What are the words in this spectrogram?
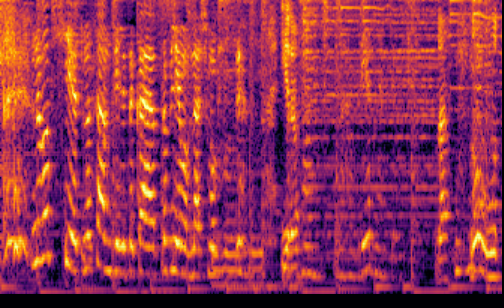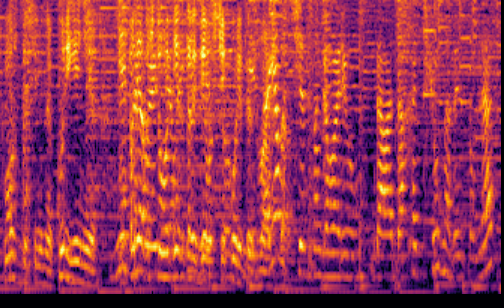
Ну, вообще, это на самом деле такая проблема в нашем обществе. Ира. Вредная Да. Ну, вот, может быть, я не знаю, курение. Ну, Понятно, что вот некоторые девушки курят из вас. А я вот честно говорю, да, да, хочу, надо избавляться,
